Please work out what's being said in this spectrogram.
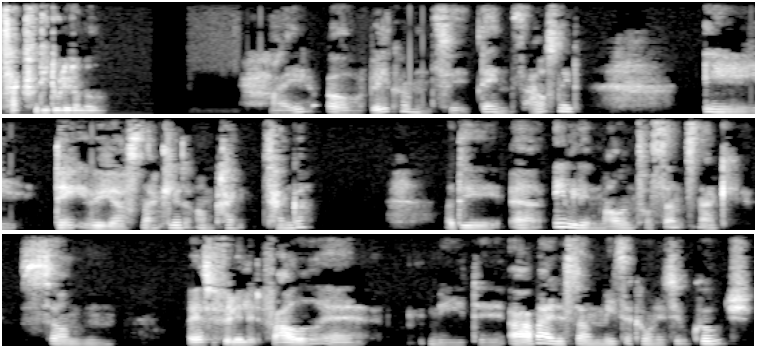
Tak fordi du lytter med. Hej og velkommen til dagens afsnit. I dag vil jeg snakke lidt omkring tanker. Og det er egentlig en meget interessant snak, som og jeg er selvfølgelig lidt farvet af mit øh, arbejde som metakognitiv coach.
